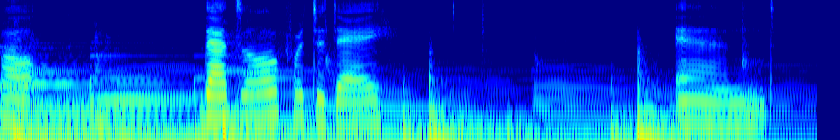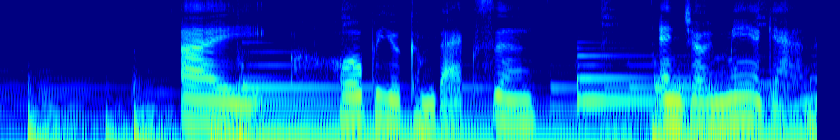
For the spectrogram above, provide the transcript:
Well, that's all for today. And I hope you come back soon and join me again.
